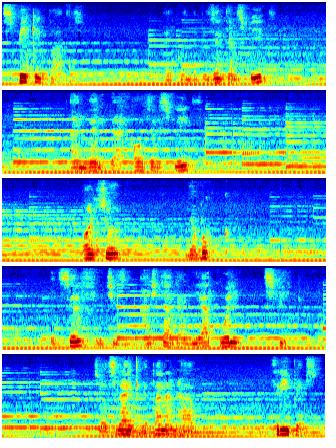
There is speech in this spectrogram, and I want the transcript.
speaking part. Like when the presenter speaks and then the author speaks. Also the book itself, which is hashtag IDEAC, will speak. So it's like the panel have three persons.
